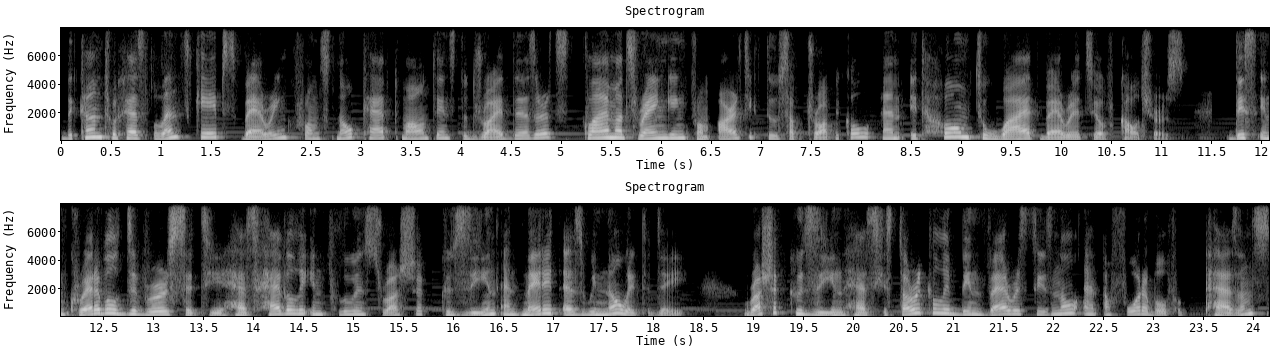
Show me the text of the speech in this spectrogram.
The country has landscapes varying from snow capped mountains to dry deserts, climates ranging from Arctic to subtropical, and it's home to wide variety of cultures. This incredible diversity has heavily influenced Russia cuisine and made it as we know it today. Russia cuisine has historically been very seasonal and affordable for peasants,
